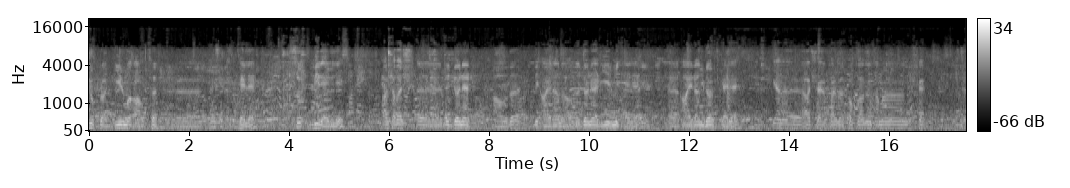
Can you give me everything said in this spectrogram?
Cupra 26 e, TL. Su 1.50. Arkadaş e, bir döner aldı. Bir ayran aldı. Döner 20 TL. E, ayran 4 TL. Yani aşağı yukarı böyle topladığın zaman işte e,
